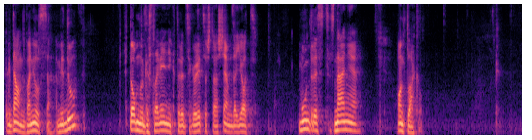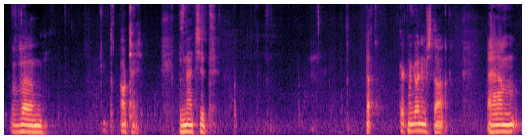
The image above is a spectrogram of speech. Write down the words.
когда он молился Амиду, в том благословении, которое говорится, что Ашем дает мудрость, знание, он плакал. В... Эм, окей. Значит, как мы говорим, что эм,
